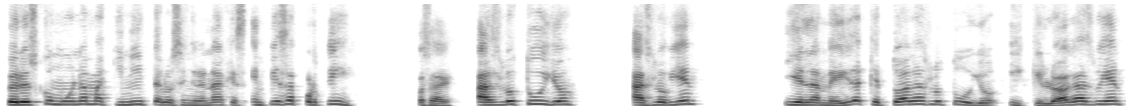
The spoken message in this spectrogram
pero es como una maquinita los engranajes, empieza por ti. O sea, haz lo tuyo, hazlo bien. Y en la medida que tú hagas lo tuyo y que lo hagas bien,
